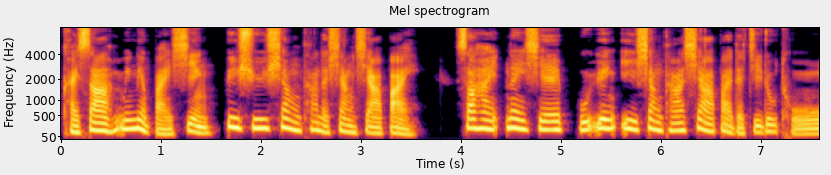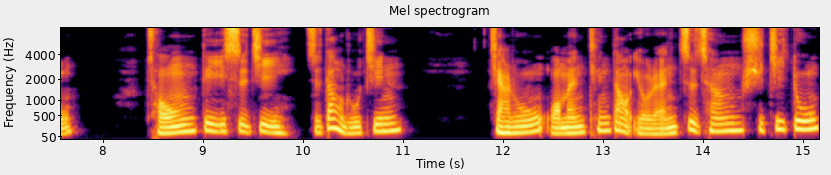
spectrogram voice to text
凯撒命令百姓必须向他的像下拜。杀害那些不愿意向他下拜的基督徒，从第一世纪直到如今。假如我们听到有人自称是基督，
